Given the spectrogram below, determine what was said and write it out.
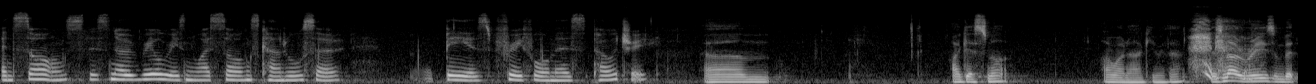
and songs, there's no real reason why songs can't also be as free form as poetry. Um, I guess not. I won't argue with that. There's no reason, but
